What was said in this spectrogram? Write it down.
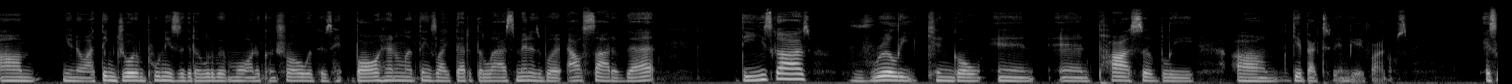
Um, you know, I think Jordan Poole needs to get a little bit more under control with his ball handling, things like that at the last minutes. But outside of that, these guys really can go in and possibly um, get back to the NBA Finals it's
